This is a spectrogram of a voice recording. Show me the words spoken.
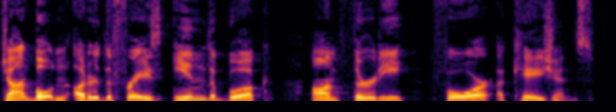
John Bolton uttered the phrase in the book on 34 occasions.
